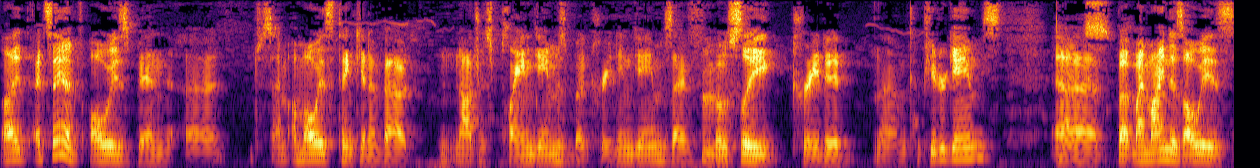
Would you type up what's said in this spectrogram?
I'd, I'd say I've always been uh, just I'm, I'm always thinking about not just playing games but creating games. I've Hmm. mostly created um, computer games, uh, but my mind is always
